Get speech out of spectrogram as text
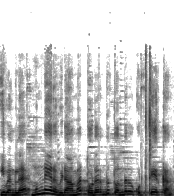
இவங்களை முன்னேற விடாம தொடர்ந்து தொந்தரவு கொடுத்துட்டே இருக்காங்க.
